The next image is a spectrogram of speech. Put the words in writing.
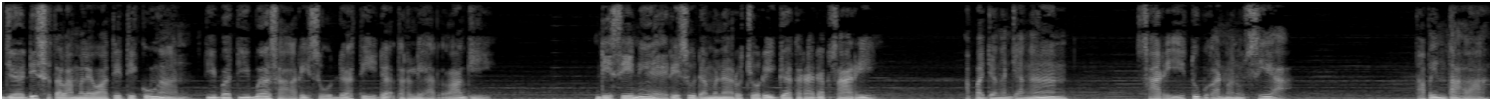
Jadi setelah melewati tikungan, tiba-tiba Sari sudah tidak terlihat lagi. Di sini Harry sudah menaruh curiga terhadap Sari. Apa jangan-jangan Sari itu bukan manusia? Tapi entahlah,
